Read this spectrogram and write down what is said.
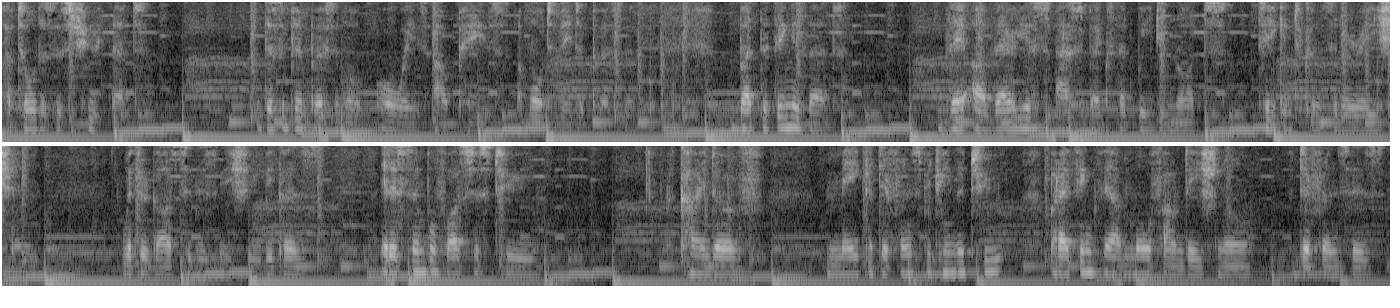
have told us this truth that disciplined person will always outpace a motivated person. But the thing is that there are various aspects that we do not take into consideration with regards to this issue because it is simple for us just to kind of make a difference between the two, but I think there are more foundational differences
